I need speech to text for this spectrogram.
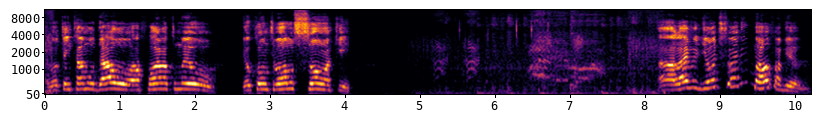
Eu vou tentar mudar o, a forma como eu, eu controlo o som aqui. A live de ontem foi animal, Fabiano.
